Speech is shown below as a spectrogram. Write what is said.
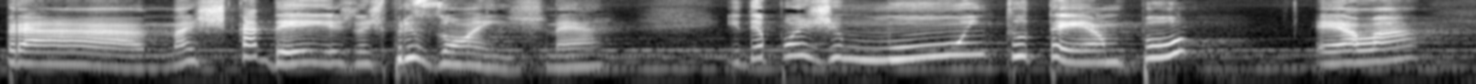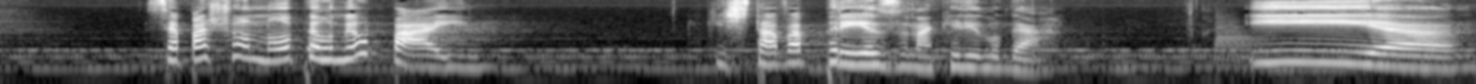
para nas cadeias, nas prisões, né? E depois de muito tempo, ela se apaixonou pelo meu pai, que estava preso naquele lugar. E uh,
